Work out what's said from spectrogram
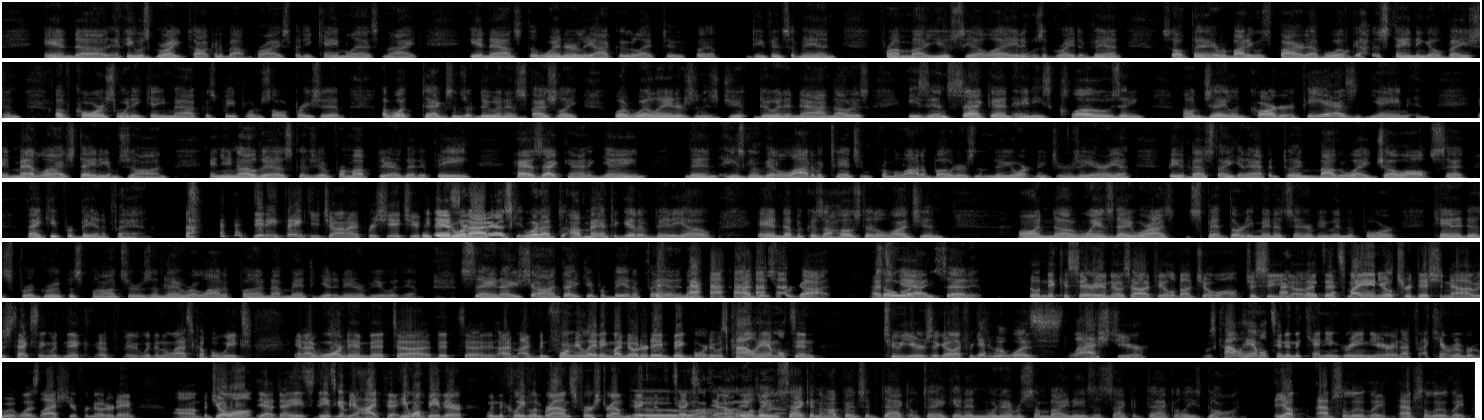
and uh, and he was great talking about Bryce. But he came last night. He announced the winner, Laiatu Latu, defensive end from uh, UCLA, and it was a great event. So everybody was fired up. Will got a standing ovation, of course, when he came out because people are so appreciative of what Texans are doing, especially what Will Anderson is ju- doing. And now I notice he's in second and he's closing on Jalen Carter. If he has a game in, in MetLife Stadium, Sean, and you know this because you're from up there, that if he has that kind of game, then he's going to get a lot of attention from a lot of voters in the New York, New Jersey area. Be the best thing that could happen to him. By the way, Joe Alt said, "Thank you for being a fan." Did he? Thank you, John. I appreciate you. He did when I asked when I I meant to get a video, and uh, because I hosted a luncheon on uh, Wednesday I spent 30 minutes interviewing the four candidates for a group of sponsors, and Yeah. they were a lot of fun. And I meant to get an interview with him, saying, "Hey, Sean, thank you for being a fan," and I, I just forgot. That's so yeah, he said it. Well, Nick Caserio knows how I feel about Joe Alt. Just so you know, that, that's my annual tradition now. I was texting with Nick uh, within the last couple weeks, and I warned him that uh, that uh, I'm, I've been formulating my Notre Dame big board. It was Kyle Hamilton two years ago. I forget who it was last year. It was Kyle Hamilton in the Kenyon Green year, and I can't remember who it was last year for Notre Dame. Um, but Joe Alt, yeah, he's he's going to be a high pick. He won't be there when the Cleveland Browns first round pick that the No, Texans have. uh-uh. He'll be the second offensive tackle taken, and whenever somebody needs a second tackle, he's gone. Yep, absolutely, absolutely.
